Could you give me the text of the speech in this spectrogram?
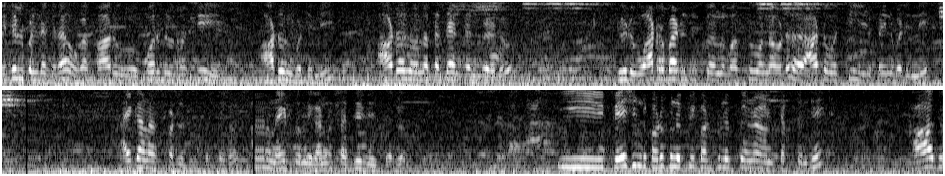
వెదులపల్లి దగ్గర ఒక కారు ఫోర్ వీలర్ వచ్చి కొట్టింది. ఆటోలో ఉన్న పెద్ద ఆయన చనిపోయాడు. వీడు వాటర్ బాటిల్ తీసుకుని వస్తూ ఉన్నప్పుడు ఆటో వచ్చి పైన పడింది. ఐకాన్ హాస్పిటల్ తీసుకొచ్చారు. నైట్ తొమ్మిది గంటలు సర్జరీ చేశారు. ఈ పేషెంట్ కడుపు నొప్పి కడుపు నొప్పి అని చెప్తుంటే కాదు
